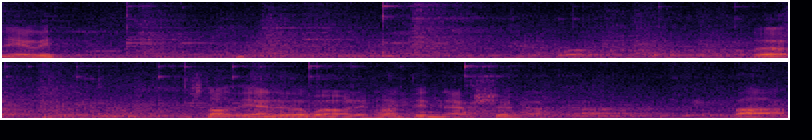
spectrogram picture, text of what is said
Nearly? Look, it's not the end of the world if I didn't have sugar, but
